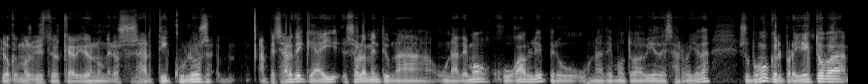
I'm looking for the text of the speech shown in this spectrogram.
lo que hemos visto es que ha habido numerosos artículos, a pesar de que hay solamente una, una demo jugable, pero una demo todavía desarrollada. Supongo que el proyecto va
